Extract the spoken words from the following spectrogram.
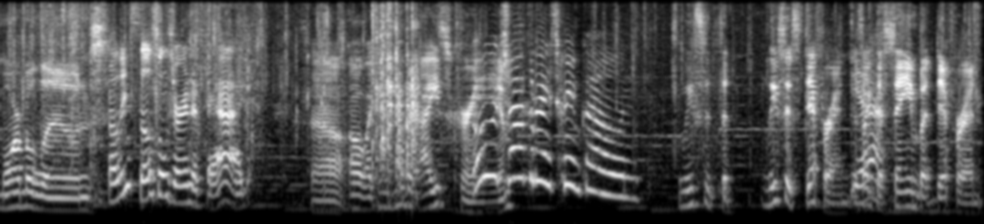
More balloons. At least those ones are in a bag. So oh, I can have an ice cream. Oh, a chocolate ice cream cone. At least it's a, at least it's different. It's like the same but different.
